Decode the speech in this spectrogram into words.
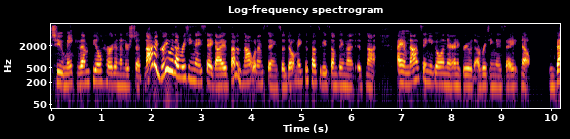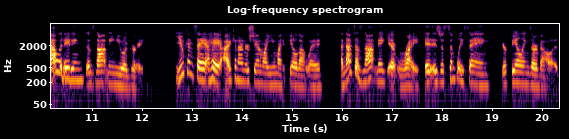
to make them feel heard and understood. Not agree with everything they say, guys. That is not what I'm saying. So don't make this out to be something that is not. I am not saying you go in there and agree with everything they say. No. Validating does not mean you agree. You can say, hey, I can understand why you might feel that way. And that does not make it right. It is just simply saying your feelings are valid.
